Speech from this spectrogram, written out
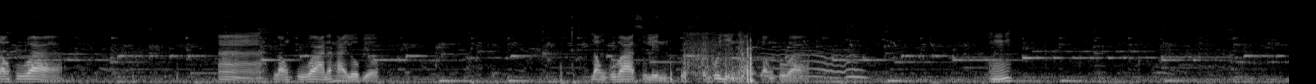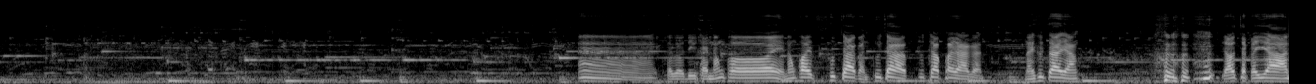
รองผู้ว่า อ่ารองผู้ว่านะถ่ายรูปอยู่รองผู้ว่าสุรินเป็นผู้หญิงครับรองผู้ว่าอืมอ่าสวัสดีค่ะน้องพลอย น้องพลอยทุจ้ากันทุจ้าทุจ้าปลากันไหนทุจ้ายัง เอาจักรยาน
